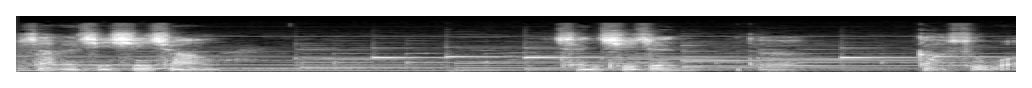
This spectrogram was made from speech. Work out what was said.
下面请欣赏陈绮贞的《告诉我》。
